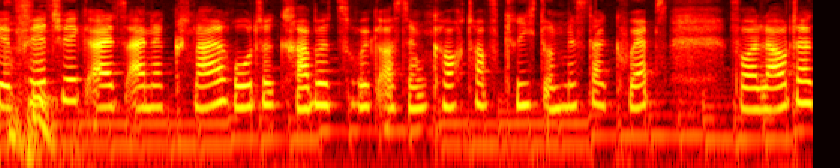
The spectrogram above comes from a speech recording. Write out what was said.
für Patrick, als eine knallrote Krabbe zurück aus dem Kochtopf kriecht und Mr. Krabs vor lauter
